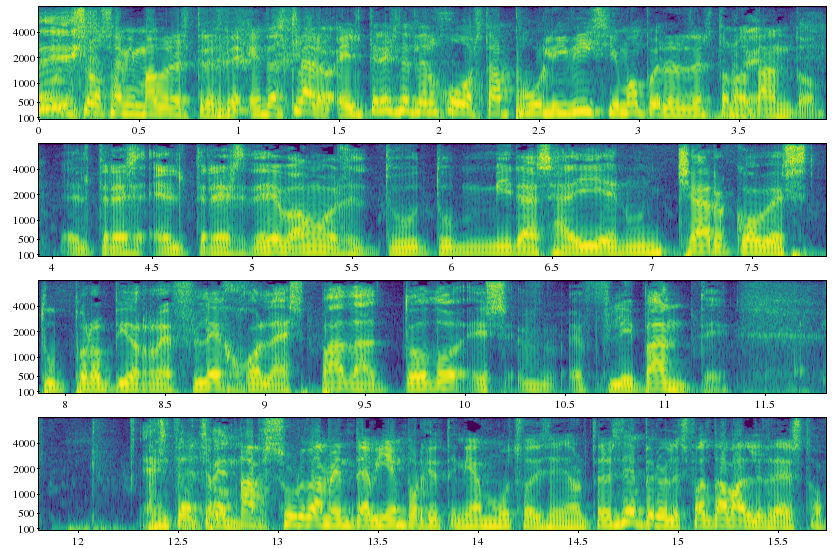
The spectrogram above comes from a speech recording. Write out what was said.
3D. muchos animadores 3D. Entonces, claro, el 3D del juego está pulidísimo, pero el resto no tanto. El, 3, el 3D, vamos, tú, tú miras ahí en un charco, ves tu propio reflejo, la espada, todo es eh, flipante. Está hecho absurdamente bien porque tenían mucho diseñador 3D, pero les faltaba el resto.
